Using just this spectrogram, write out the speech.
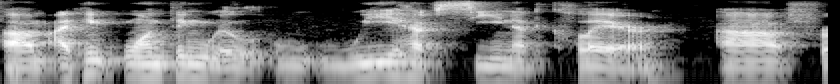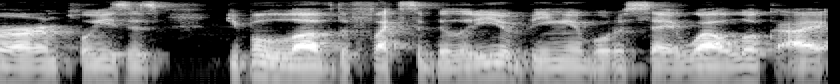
Um, I think one thing we'll, we have seen at Clair uh, for our employees is people love the flexibility of being able to say, well, look, I,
